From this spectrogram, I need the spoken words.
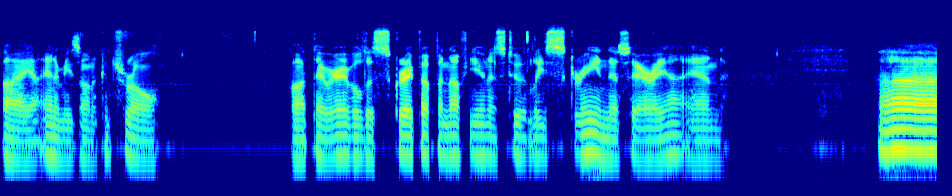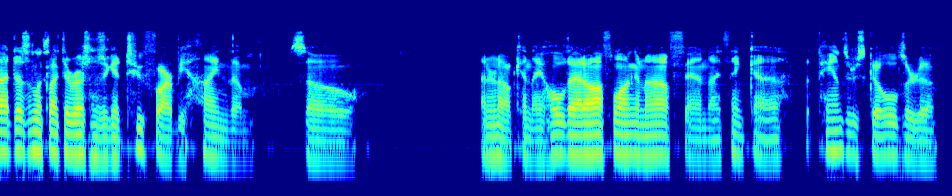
by uh, enemy zone of control. But they were able to scrape up enough units to at least screen this area, and uh, it doesn't look like the Russians are getting too far behind them. So, I don't know, can they hold that off long enough? And I think uh, the Panzer's goals are to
